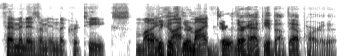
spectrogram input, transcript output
feminism in the critiques. My, well, because my, they're, my, they're they're happy about that part of it.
